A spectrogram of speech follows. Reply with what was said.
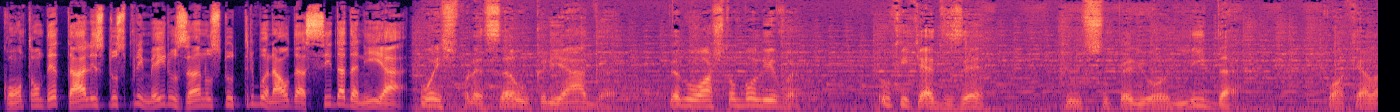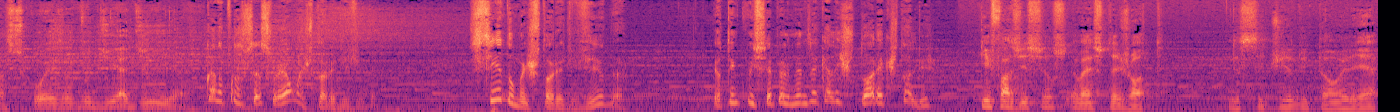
contam detalhes dos primeiros anos do Tribunal da Cidadania. Uma expressão criada pelo Washington Bolívar, o que quer dizer que o superior lida com aquelas coisas do dia a dia. Cada processo é uma história de vida. Sendo uma história de vida, eu tenho que conhecer pelo menos aquela história que está ali. Quem faz isso é o STJ. Nesse sentido, então, ele é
